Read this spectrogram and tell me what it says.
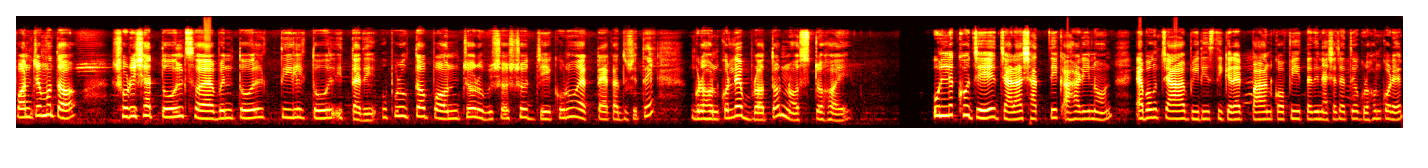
পঞ্চমত সরিষার তোল, সয়াবিন তোল, তিল তোল ইত্যাদি। উপরোক্ত পঞ্চ রবিশস্য যে কোনো একটা একাদশীতে গ্রহণ করলে ব্রত নষ্ট হয়। উল্লেখ্য যে, যারা সাত্ত্বিক আহারী নন এবং চা, বিড়ি, সিগারেট, পান, কফি ইত্যাদি নেশাজাতীয় গ্রহণ করেন,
